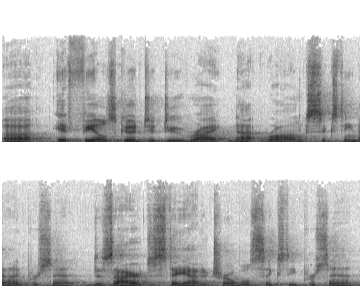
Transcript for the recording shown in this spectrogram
Uh, it feels good to do right, not wrong, 69%. Desire to stay out of trouble, 60%.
